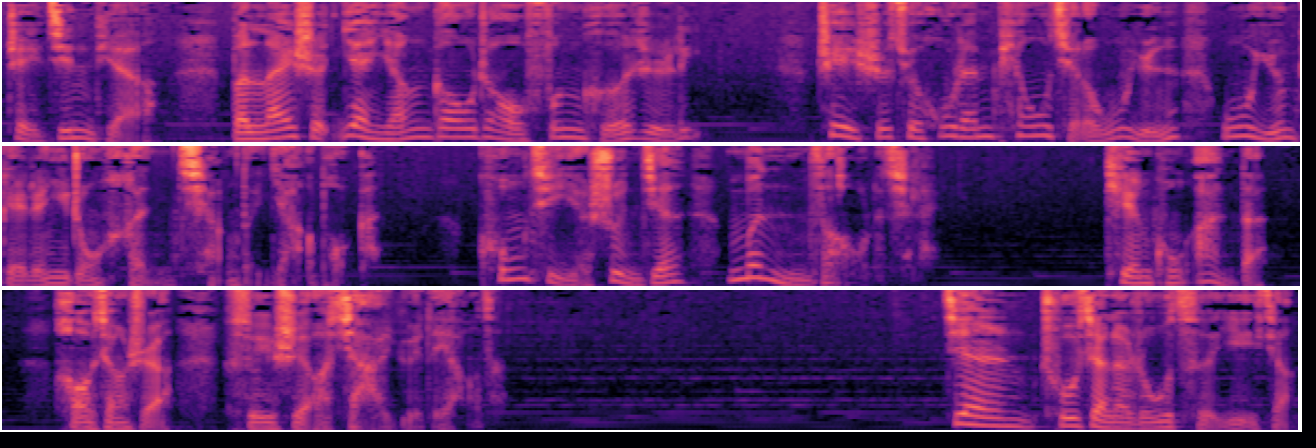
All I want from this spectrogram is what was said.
这今天啊，本来是艳阳高照、风和日丽，这时却忽然飘起了乌云，乌云给人一种很强的压迫感，空气也瞬间闷燥了起来，天空暗淡，好像是随时要下雨的样子。见出现了如此异象，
